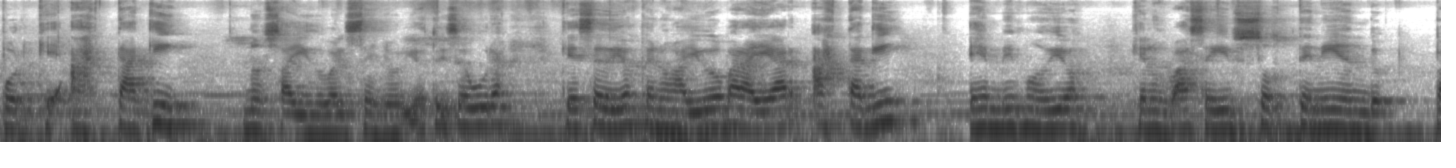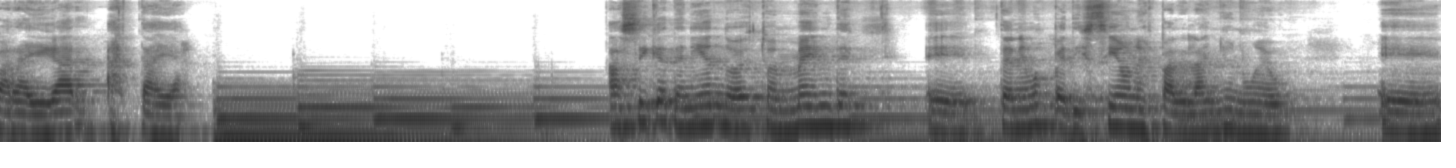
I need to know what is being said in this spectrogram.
porque hasta aquí nos ayudó el Señor. Yo estoy segura que ese Dios que nos ayudó para llegar hasta aquí es el mismo Dios que nos va a seguir sosteniendo para llegar hasta allá. Así que teniendo esto en mente, eh, tenemos peticiones para el año nuevo. Eh,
